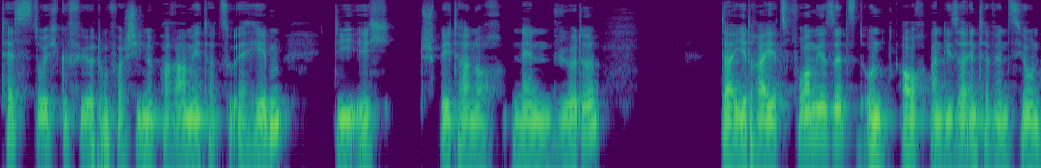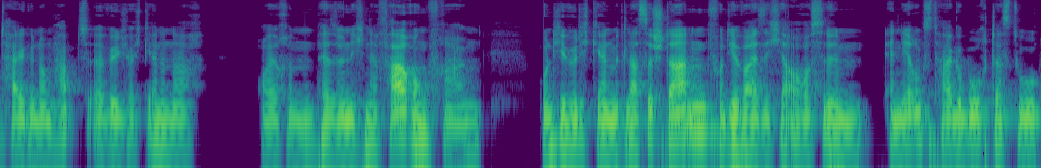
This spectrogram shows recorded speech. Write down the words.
Tests durchgeführt, um verschiedene Parameter zu erheben, die ich später noch nennen würde. Da ihr drei jetzt vor mir sitzt und auch an dieser Intervention teilgenommen habt, äh, würde ich euch gerne nach euren persönlichen Erfahrungen fragen. Und hier würde ich gerne mit Lasse starten. Von dir weiß ich ja auch aus dem Ernährungstagebuch, dass du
